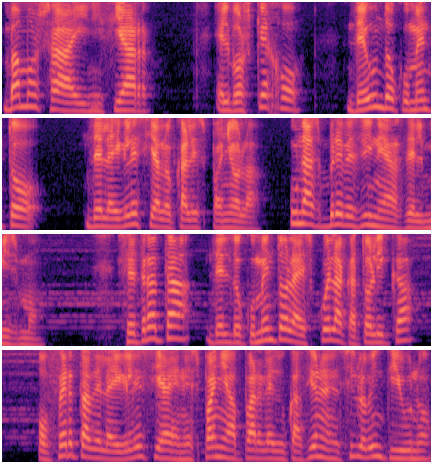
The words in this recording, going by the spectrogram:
vamos a iniciar el bosquejo de un documento de la Iglesia local española, unas breves líneas del mismo. Se trata del documento La Escuela Católica, oferta de la Iglesia en España para la educación en el siglo XXI,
